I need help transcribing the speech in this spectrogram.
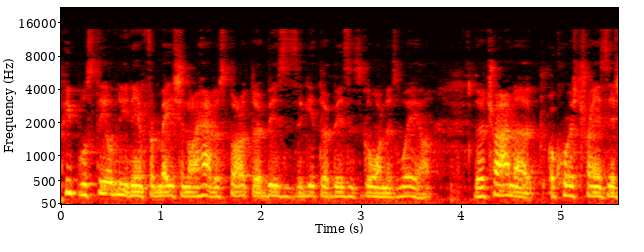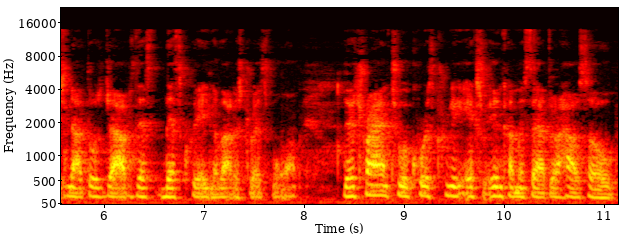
people still need information on how to start their business and get their business going as well. They're trying to, of course, transition out those jobs that's that's creating a lot of stress for them. They're trying to, of course, create extra income inside their household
